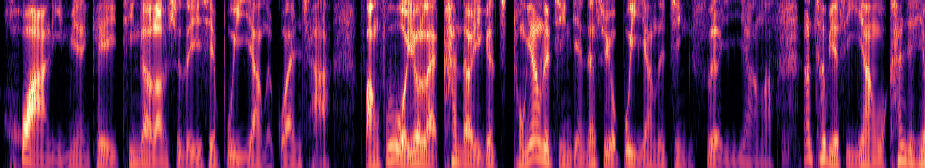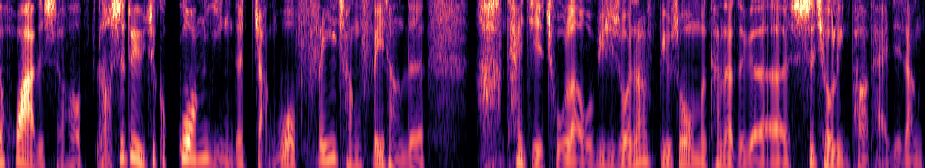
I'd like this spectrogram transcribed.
画里面可以听到老师的一些不一样的观察，仿佛我又来看到一个同样的景点，但是有不一样的景色一样啊。那特别是一样，我看这些画的时候，老师对于这个光影的掌握非常非常的。啊，太杰出了！我必须说，那比如说我们看到这个呃狮球岭炮台这张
